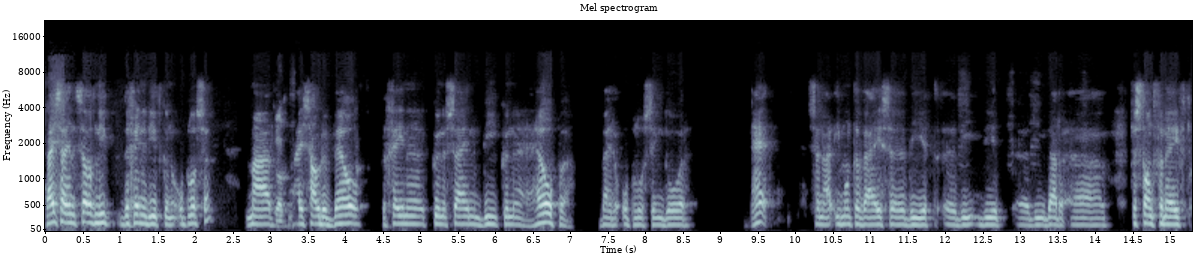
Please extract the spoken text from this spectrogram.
wij zijn zelf niet degene die het kunnen oplossen, maar Klopt. wij zouden wel degene kunnen zijn die kunnen helpen bij de oplossing door hè, ze naar iemand te wijzen die, het, eh, die, die, het, eh, die daar eh, verstand van heeft,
